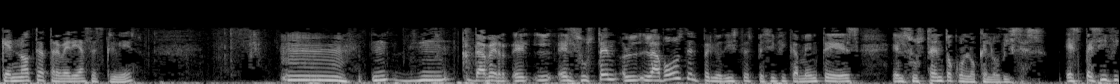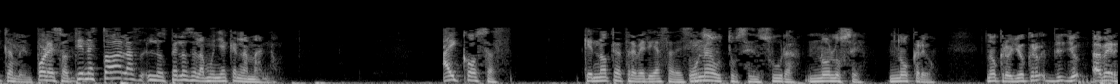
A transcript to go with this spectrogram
que no te atreverías a escribir? Mm, mm, a ver, el, el sustento, la voz del periodista específicamente es el sustento con lo que lo dices. Específicamente. Por eso, tienes todos los pelos de la muñeca en la mano. Hay cosas que no te atreverías a decir. Una autocensura, no lo sé, no creo. No creo, yo creo, yo, a ver,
